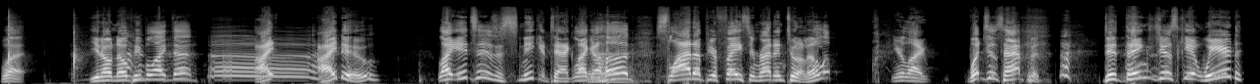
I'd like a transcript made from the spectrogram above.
what? You don't know people like that? I I do. Like it's, a sneak attack, like a hug, slide up your face and right into a little. You're like, what just happened? Did things just get weird,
